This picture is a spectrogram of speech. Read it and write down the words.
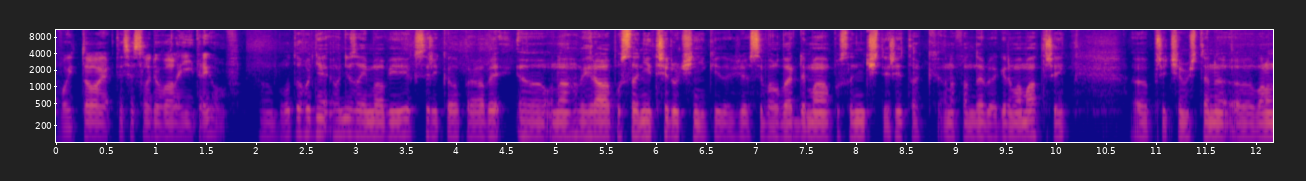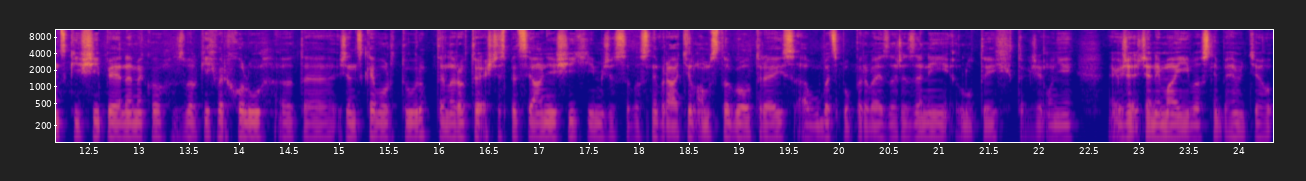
Vojto, jak ty si sledoval její triumf? No, bylo to hodně, hodně zajímavé, jak si říkal právě, eh, ona vyhrála poslední tři ročníky, takže jestli Valverde má poslední čtyři, tak Anna van der Bregenová má tři. Eh, přičemž ten eh, valonský šíp je jeden jako z velkých vrcholů eh, té ženské World Tour. Ten rok to je ještě speciálnější tím, že se vlastně vrátil Amstel Gold Race a vůbec poprvé zařazený Lutych, takže oni, že ženy mají vlastně během těho,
